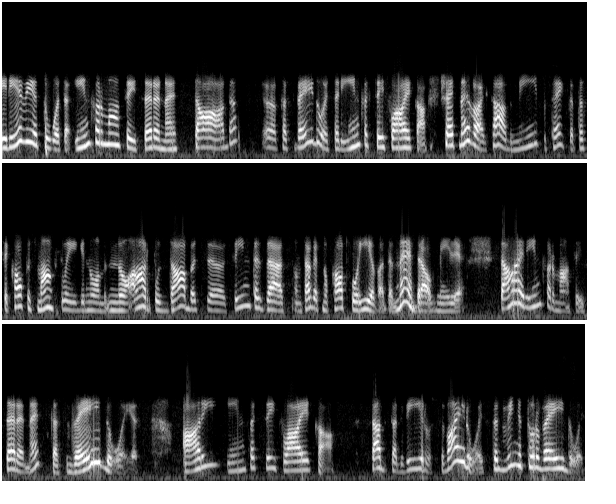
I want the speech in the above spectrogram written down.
ir ievietota informācijas RNS tāda, kas veidojas arī infekcijas laikā. Šeit nevajag tādu mītu teikt, ka tas ir kaut kas mākslīgi no, no ārpus dabas uh, sintezēts un tagad nu kaut ko ievada. Nē, draugmīļie, tā ir informācijas RNS, kas veidojas arī infekcijas laikā. Tad, kad vīruss vairojas, tad viņa tur veidojas.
